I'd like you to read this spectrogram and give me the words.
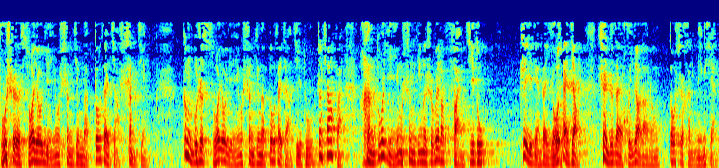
不是所有引用圣经的都在讲圣经，更不是所有引用圣经的都在讲基督。正相反，很多引用圣经的是为了反基督。这一点在犹太教，甚至在回教当中都是很明显的。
